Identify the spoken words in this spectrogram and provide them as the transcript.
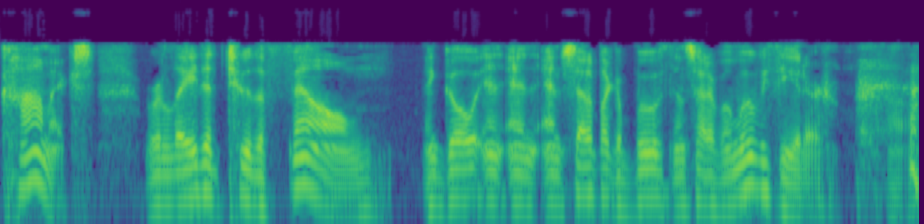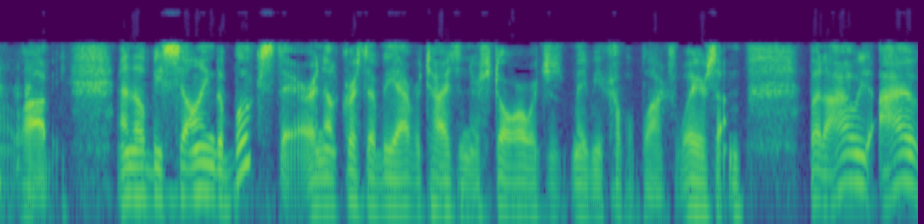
comics related to the film and go in and, and set up like a booth inside of a movie theater uh, lobby, and they'll be selling the books there. And of course, they'll be advertising their store, which is maybe a couple blocks away or something. But I always I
